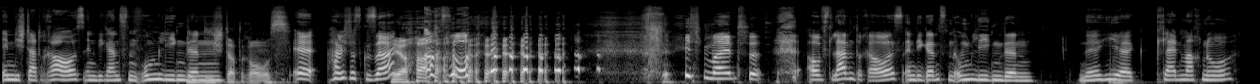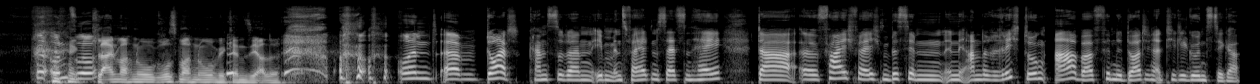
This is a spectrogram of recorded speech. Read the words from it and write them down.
in die Stadt raus, in die ganzen umliegenden. In die Stadt raus. Äh, Habe ich das gesagt? Ja. Ach so. ich meinte aufs Land raus, in die ganzen umliegenden, ne, hier Kleinmachnow und so. Kleinmachnow, Großmachnow, wir kennen sie alle. Und ähm, dort kannst du dann eben ins Verhältnis setzen, hey, da äh, fahre ich vielleicht ein bisschen in eine andere Richtung, aber finde dort den Artikel günstiger.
